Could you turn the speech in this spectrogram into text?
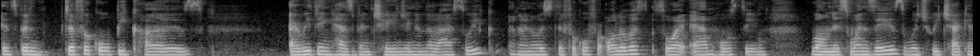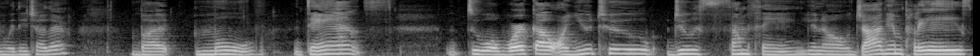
it's been difficult because everything has been changing in the last week and I know it's difficult for all of us. So I am hosting Wellness Wednesdays, which we check in with each other. But move, dance, do a workout on YouTube, do something, you know, jog in place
